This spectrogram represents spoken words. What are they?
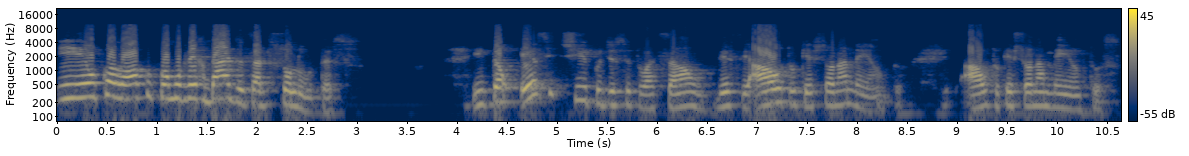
E eu coloco como verdades absolutas. Então, esse tipo de situação, desse autoquestionamento, autoquestionamentos,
